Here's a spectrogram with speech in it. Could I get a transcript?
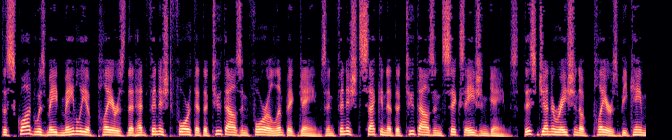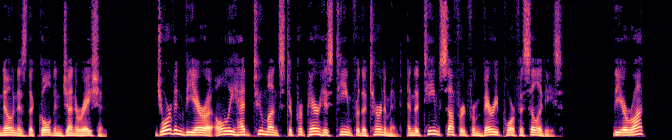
The squad was made mainly of players that had finished fourth at the 2004 Olympic Games and finished second at the 2006 Asian Games. This generation of players became known as the Golden Generation. Jorvan Vieira only had two months to prepare his team for the tournament, and the team suffered from very poor facilities. The Iraq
